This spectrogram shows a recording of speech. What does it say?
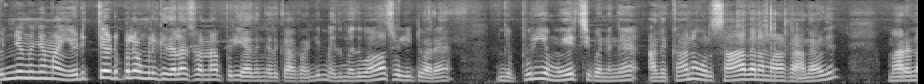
கொஞ்சம் கொஞ்சமாக எடுத்த எடுப்பில் உங்களுக்கு இதெல்லாம் சொன்னால் புரியாதுங்கிறதுக்காக வேண்டி மெது மெதுவாக சொல்லிட்டு வரேன். இங்கே புரிய முயற்சி பண்ணுங்கள் அதுக்கான ஒரு சாதனமாக அதாவது மரண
